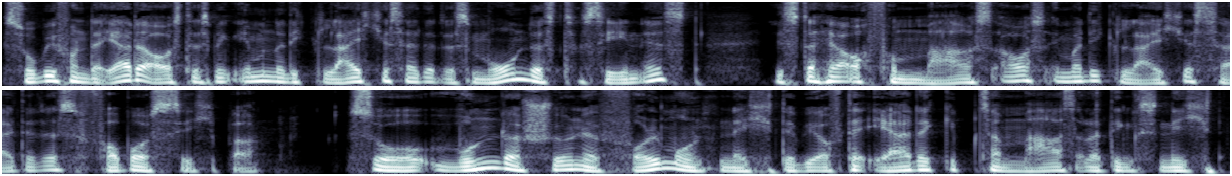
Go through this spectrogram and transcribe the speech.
So wie von der Erde aus deswegen immer nur die gleiche Seite des Mondes zu sehen ist, ist daher auch vom Mars aus immer die gleiche Seite des Phobos sichtbar. So wunderschöne Vollmondnächte wie auf der Erde gibt's am Mars allerdings nicht.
